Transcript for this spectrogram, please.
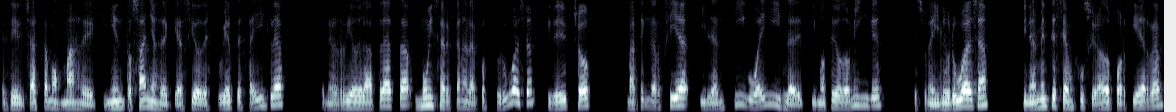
es decir, ya estamos más de 500 años de que ha sido descubierta esa isla en el Río de la Plata, muy cercana a la costa uruguaya, y de hecho, Martín García y la antigua isla de Timoteo Domínguez, que es una isla uruguaya, finalmente se han fusionado por tierra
